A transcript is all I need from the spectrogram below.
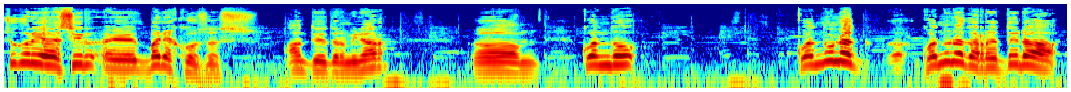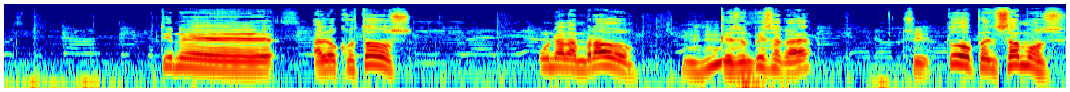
Yo quería decir eh, varias cosas antes de terminar. Um, cuando, cuando, una, cuando una carretera tiene a los costados un alambrado Que se empieza a caer, Sí. todos pensamos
